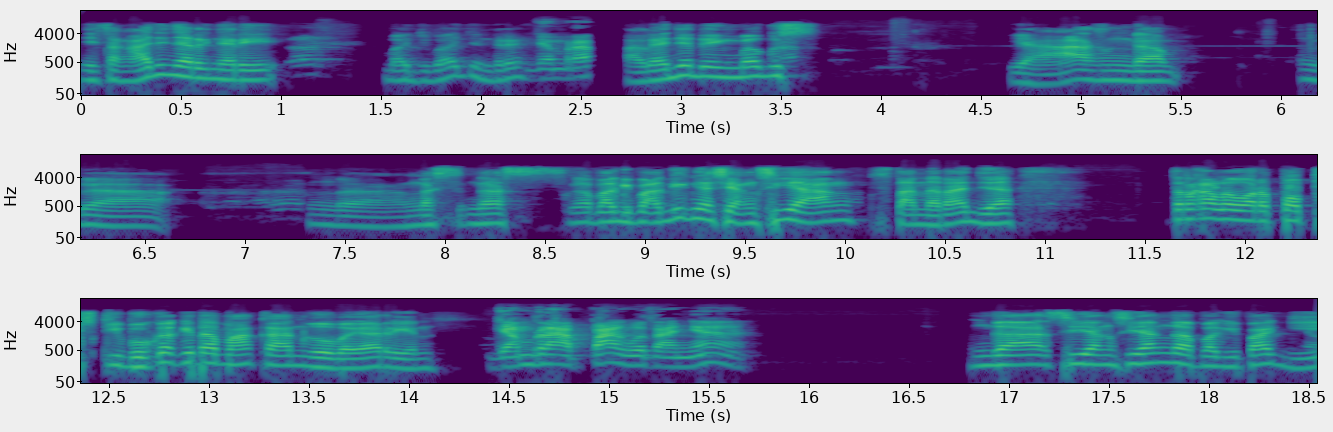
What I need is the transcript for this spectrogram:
iseng aja nyari-nyari baju-baju, Andre. Jam berapa? Kali aja ada yang bagus. Ya, enggak enggak enggak enggak enggak, enggak pagi-pagi enggak siang-siang, standar aja. Ntar kalau Warpopski buka kita makan, gue bayarin. Jam berapa gue tanya? Enggak siang-siang, enggak Ya pagi-pagi.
